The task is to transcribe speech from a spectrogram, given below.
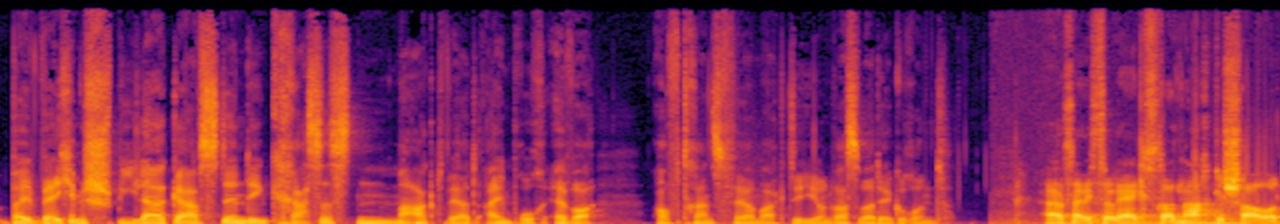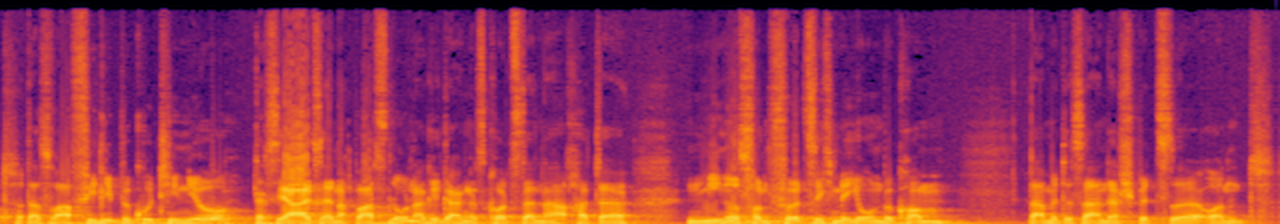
bei welchem Spieler gab es denn den krassesten Marktwerteinbruch ever auf transfermarkt.de und was war der Grund? Das habe ich sogar extra nachgeschaut. Das war Felipe Coutinho. Das Jahr, als er nach Barcelona gegangen ist, kurz danach hat er ein Minus von 40 Millionen bekommen. Damit ist er an der Spitze und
